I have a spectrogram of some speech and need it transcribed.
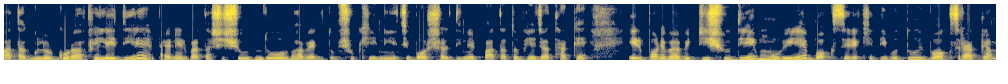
পাতাগুলোর গোড়া ফেলে দিয়ে ফ্যানের বাতাসে সুন্দরভাবে একদম শুকিয়ে নিয়েছি। বর্ষার দিনের পাতা তো ভেজা থাকে। এরপর এভাবে টিস্যু দিয়ে মুড়িয়ে বক্সে রেখে দিব। দুই বক্স রাখলাম,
